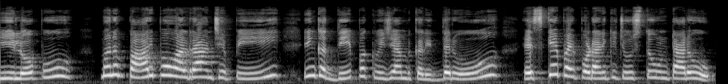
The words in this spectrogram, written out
ఈలోపు మనం పారిపోవాలిరా అని చెప్పి ఇంకా దీపక్ విజయాంబికలు ఇద్దరూ ఎస్కేప్ అయిపోవడానికి చూస్తూ ఉంటారు.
